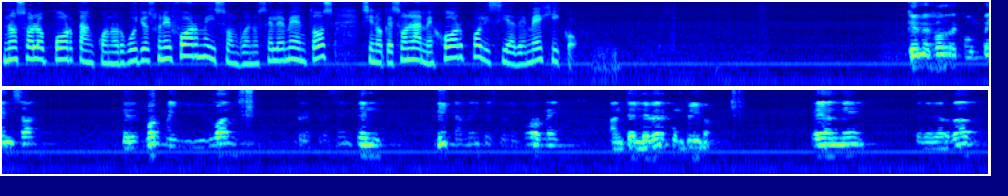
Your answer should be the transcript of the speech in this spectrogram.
no solo portan con orgullo su uniforme y son buenos elementos, sino que son la mejor policía de México. ¿Qué mejor recompensa que de forma individual representen dignamente este uniforme ante el deber cumplido? Créanme que de verdad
